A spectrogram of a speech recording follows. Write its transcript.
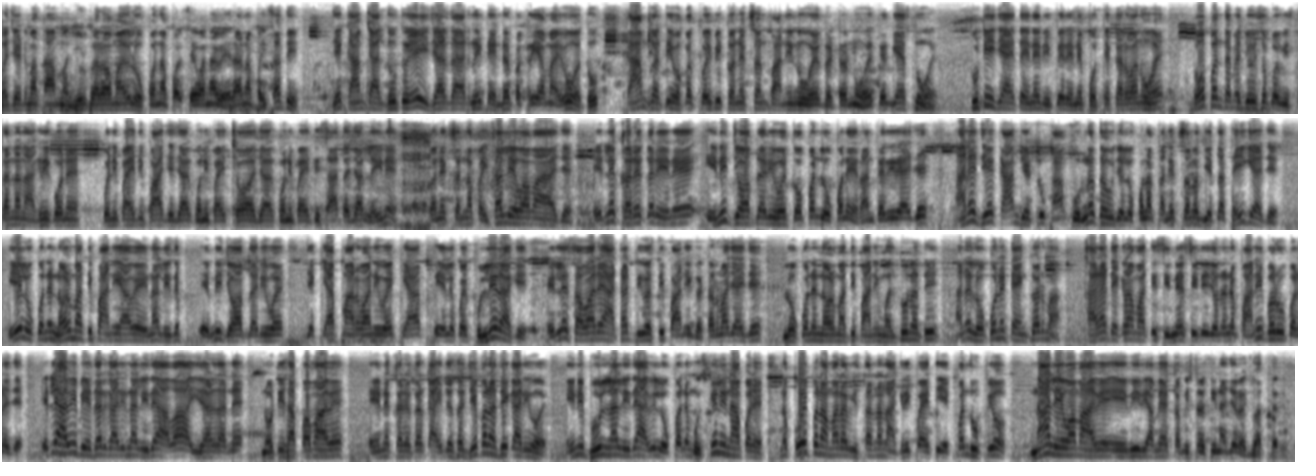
બજેટમાં કામ મંજૂર કરવામાં આવ્યું. લોકોના પરસેવાના, વેરાના પૈસાથી જે કામ ચાલતું હતું એ ઇજારદારની ટેન્ડર પ્રક્રિયામાં એવું હતું, કામ કરતી વખત કોઈ બી કનેક્શન પાણીનું હોય, ગટરનું હોય કે ગેસનું હોય, તૂટી જાય તો એને રિપેર એને પોતે કરવાનું હોય. તો પણ તમે જોઈ શકો વિસ્તારના નાગરિકોને કોની પાસેથી પાંચ હજાર કોની પાસે છ હજાર કોની પાસેથી સાત હજાર લઈને કનેક્શનના પૈસા લેવામાં આવ્યા છે. એટલે ખરેખર એને, એની જ જવાબદારી હોય તો પણ લોકોને હેરાન કરી રહ્યા છે. અને જે કામ જેટલું કામ પૂર્ણ થયું છે, લોકોના કનેક્શનો જેટલા થઈ ગયા છે, એ લોકોને નળમાંથી પાણી આવે એના લીધે એમની જવાબદારી હોય, જે કેપ મારવાની હોય કેપ એ લોકોએ ખુલ્લી રાખી, એટલે સવારે આઠ આઠ દિવસથી પાણી ગટરમાં જાય છે, લોકોને નળમાંથી પાણી મળતું નથી, અને લોકોને ટેન્કરમાં ખાડા ટેકરામાંથી સિનિયર સિટીઝનોને પાણી ભરવું પડે છે, એટલે આવી બેદરકારીના લીધે આવા ઇજારદારને નોટિસ આપવામાં આવે એને ખરેખર કાયદેસર જે પણ અધિકારી હોય, એની ભૂલના લીધે આવી લોકોને મુશ્કેલી ના પડે ને કોઈ પણ અમારા વિસ્તારના નાગરિક પાસેથી એક પણ રૂપિયો ના લેવામાં આવે એવી અમે કમિશનરશ્રીને આજે રજૂઆત કરી.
